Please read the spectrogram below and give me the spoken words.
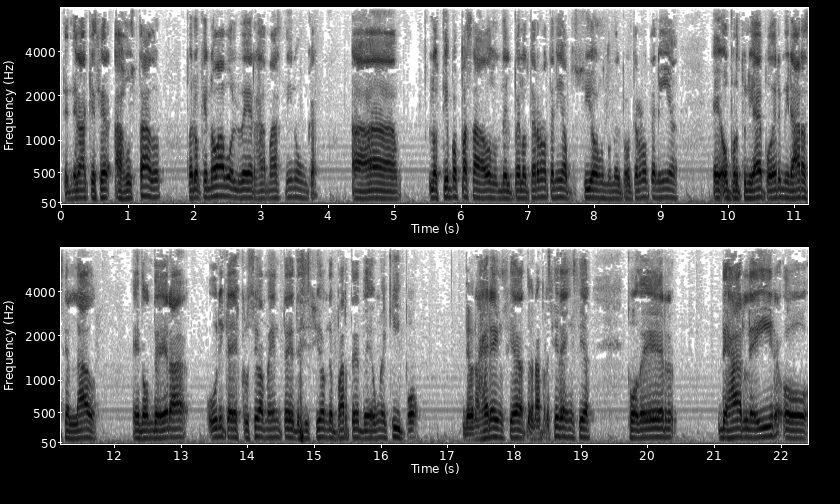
tendrá que ser ajustado, pero que no va a volver jamás ni nunca a los tiempos pasados donde el pelotero no tenía opción, donde el pelotero no tenía oportunidad de poder mirar hacia el lado eh, donde era única y exclusivamente decisión de parte de un equipo, de una gerencia, de una presidencia, poder dejarle ir o,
